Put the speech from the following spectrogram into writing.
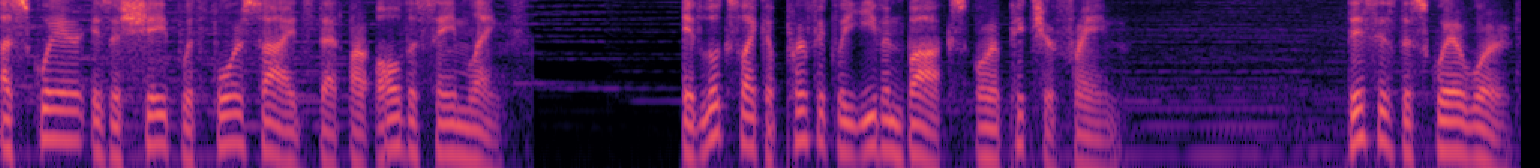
A square is a shape with four sides that are all the same length. It looks like a perfectly even box or a picture frame. This is the square word.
